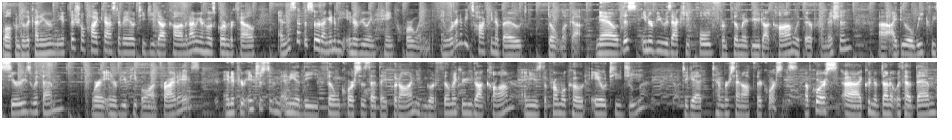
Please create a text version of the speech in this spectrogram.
Welcome to The Cutting Room, the official podcast of AOTG.com, and I'm your host, Gordon Burkell. And this episode, I'm going to be interviewing Hank Corwin, and we're going to be talking about Don't Look Up. Now, this interview is actually pulled from FilmmakerU.com with their permission. Uh, I do a weekly series with them where I interview people on Fridays. And if you're interested in any of the film courses that they put on, you can go to filmmakeru.com and use the promo code AOTG to get 10% off their courses. Of course, uh, I couldn't have done it without them.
